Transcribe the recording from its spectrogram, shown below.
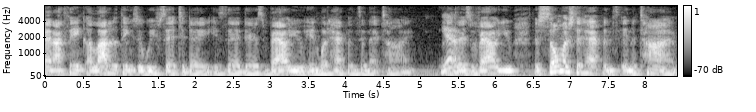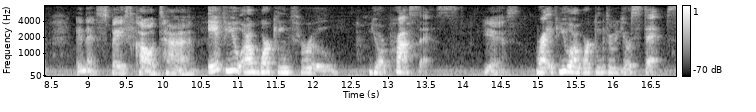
And I think a lot of the things that we've said today is that there's value in what happens in that time. yeah There's value. There's so much that happens in the time, in that space called time. if you are working through your process Yes. right if you are working through your steps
